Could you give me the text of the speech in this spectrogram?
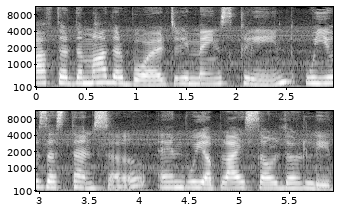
After the motherboard remains clean, we use a stencil and we apply solder lid.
